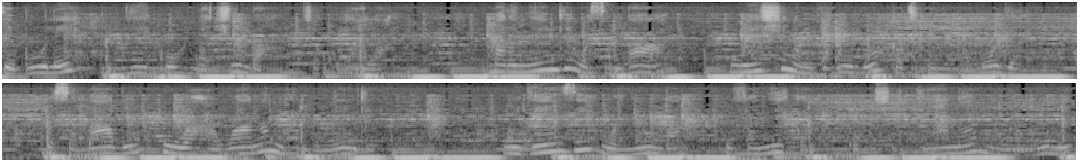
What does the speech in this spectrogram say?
sebule, jiko na chumba cha kulala. Mara nyingi Wasambaa huishi na mifugo katika nyumba moja kwa sababu huwa hawana mifugo mingi. Ujenzi wa nyumba hufanyika kwa kushirikiana na wanaume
